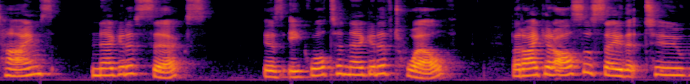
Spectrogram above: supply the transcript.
times negative 6 is equal to negative 12, but I could also say that 2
